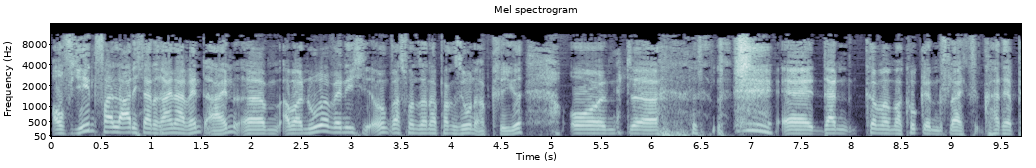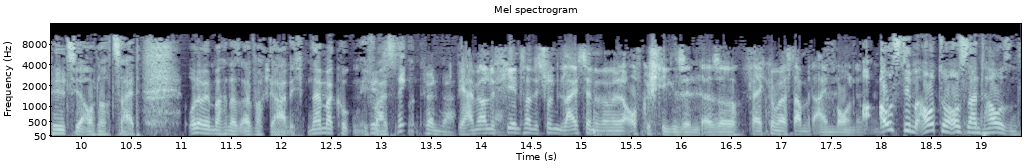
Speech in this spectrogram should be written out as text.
auf jeden Fall lade ich dann Rainer Wendt ein, ähm, aber nur, wenn ich irgendwas von seiner Pension abkriege. Und äh, äh, dann können wir mal gucken, vielleicht hat der Pilz ja auch noch Zeit. Oder wir machen das einfach gar nicht. Nein, mal gucken, ich Wir weiß es nicht. können wir. Wir haben ja auch eine 24 Stunden Live-Sendung, wenn wir aufgestiegen sind. Also vielleicht können wir das damit einbauen. Aus dem Auto aus Sandhausen.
